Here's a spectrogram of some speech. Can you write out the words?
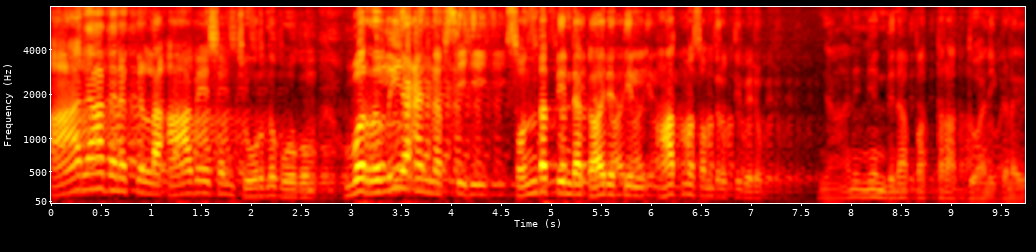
ആരാധനക്കുള്ള ആവേശം ചോർന്നു പോകും. നഫ്സിഹി സ്വന്തത്തിന്റെ കാര്യത്തിൽ ആത്മസംതൃപ്തി വരും. ഞാൻ ഇനി എന്തിനാ പത്ര അധ്വാനിക്കണത്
